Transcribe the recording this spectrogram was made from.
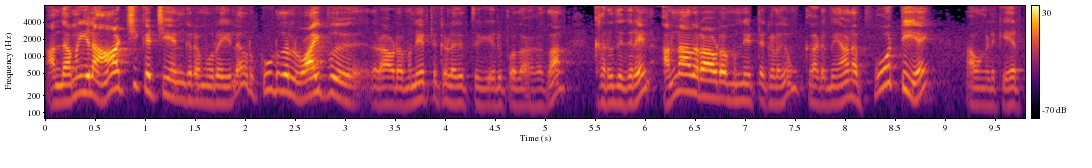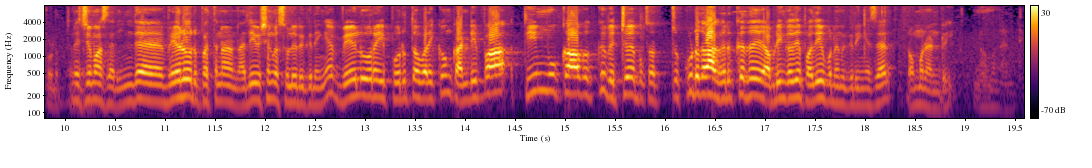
அந்த அமையில் ஆட்சி கட்சி என்கிற முறையில் ஒரு கூடுதல் வாய்ப்பு திராவிட முன்னேற்றக் கழகத்துக்கு இருப்பதாக தான் கருதுகிறேன். அண்ணா திராவிட முன்னேற்றக் கழகம் கடுமையான போட்டியை அவங்களுக்கு ஏற்படுத்தும். நிச்சயமா சார். இந்த வேலூர் பத்தின நிறைய விஷயங்கள் சொல்லியிருக்கிறீங்க. வேலூரை பொறுத்த வரைக்கும் கண்டிப்பா திமுகவுக்கு வெற்றி சற்று கூடுதலாக இருக்குது அப்படிங்கிறதையும் பதிவு பண்ணிருக்கிறீங்க சார். ரொம்ப நன்றி. ரொம்ப நன்றி.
